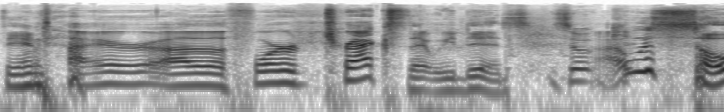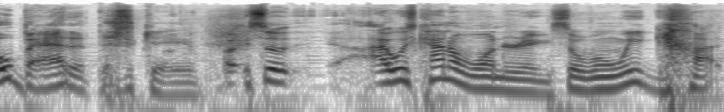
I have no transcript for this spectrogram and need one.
the entire uh, four tracks that we did. So I was so bad at this game. Uh, so I was kind of wondering. So when we got,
